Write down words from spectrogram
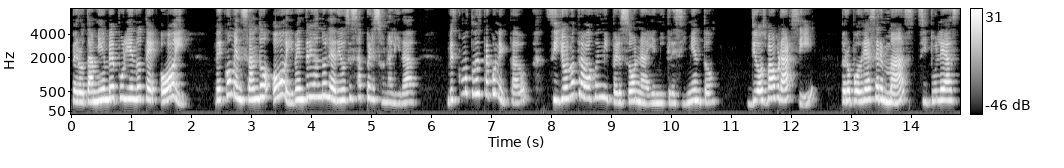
pero también ve puliéndote hoy. Ve comenzando hoy, ve entregándole a Dios esa personalidad. ¿Ves cómo todo está conectado? Si yo no trabajo en mi persona y en mi crecimiento, Dios va a obrar, sí, pero podría ser más si tú le has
